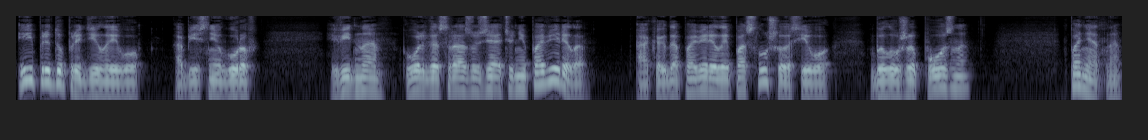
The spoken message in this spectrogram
и предупредила его, объяснил Гуров. Видно, Ольга сразу зятю не поверила, а когда поверила и послушалась его, было уже поздно. Понятно.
